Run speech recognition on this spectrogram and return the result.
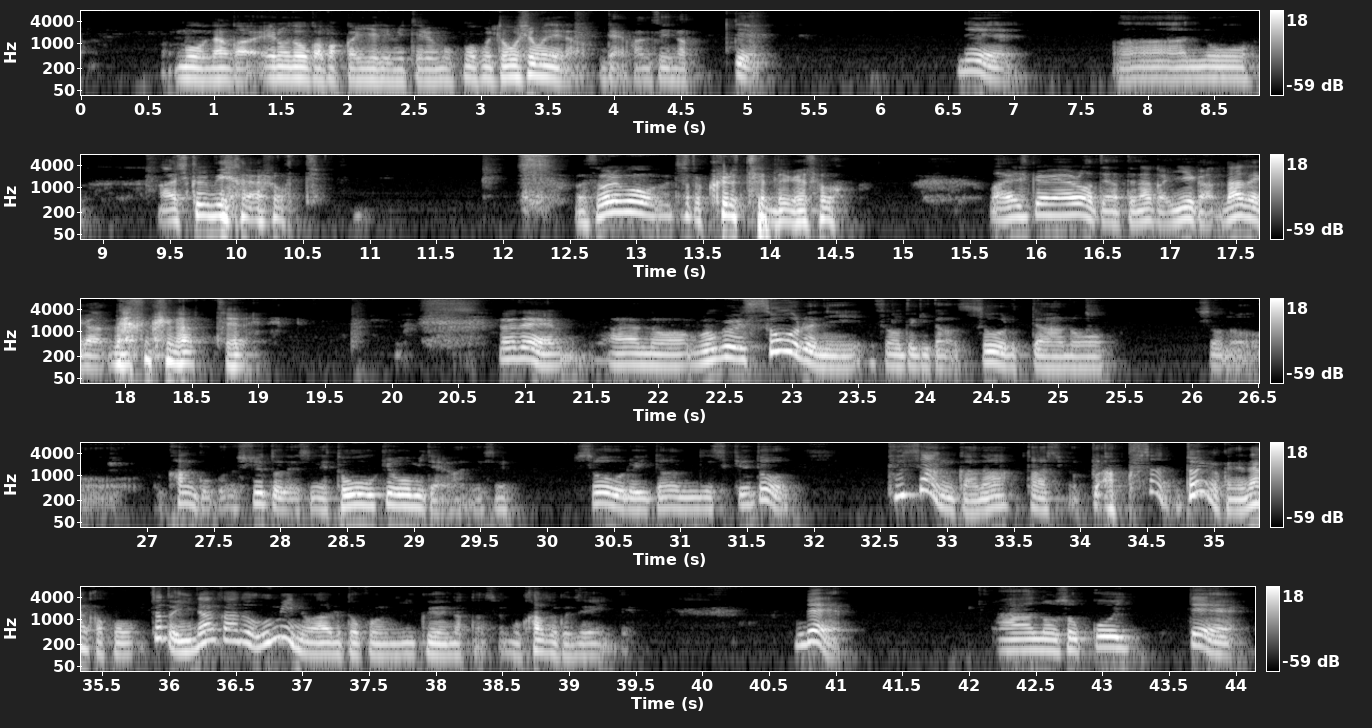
もうなんかエロ動画ばっかり家で見てる、もうこれどうしようもねえな、みたいな感じになって、で、あの、アイスクリームやろうって。それもちょっと狂ってんだけど、アイスクリームやろうってなって、なんか家が、なぜかなくなってそれで、あの、僕、ソウルにその時いたんです。ソウルってあの、その、韓国の首都ですね。東京みたいな感じですね。ソウルいたんですけど、プサンかな？確か。あ、プサン、とにかくね、なんかこう、ちょっと田舎の海のあるところに行くようになったんですよ。もう家族全員で。で、あの、そこ行って、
